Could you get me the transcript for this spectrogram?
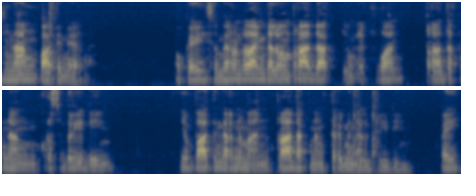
ng patiner. Okay, so meron na tayong dalawang product, yung F1, product ng crossbreeding, yung partner naman, product ng terminal breeding. Okay?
